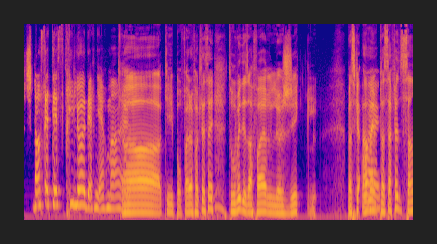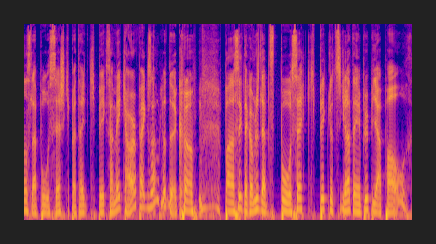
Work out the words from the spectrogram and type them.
je suis dans cet esprit-là dernièrement. euh. Ah, ok, pour faire. Que tu trouver des affaires logiques, là. Parce que en Ouais. même temps, ça fait du sens la peau sèche qui peut-être qui pique. Ça m'écoeure, par exemple, là, de comme penser que t'as comme juste de la petite peau sèche qui pique, là, tu grattes un peu puis elle part.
